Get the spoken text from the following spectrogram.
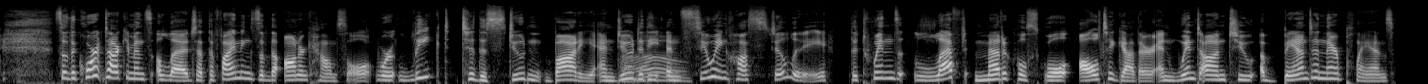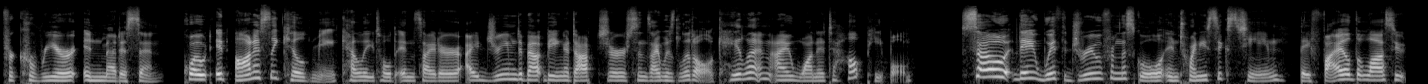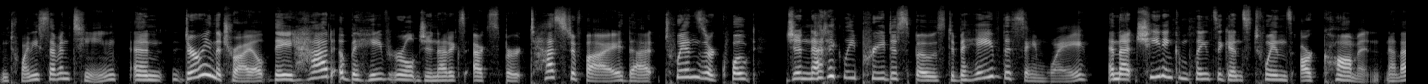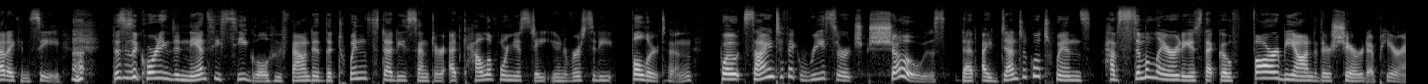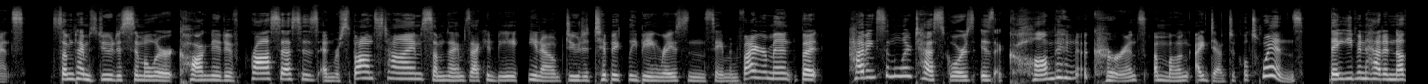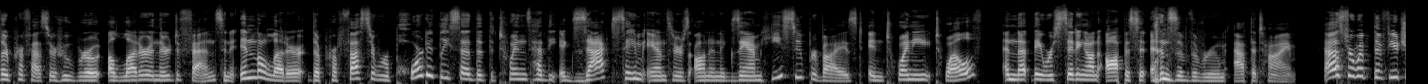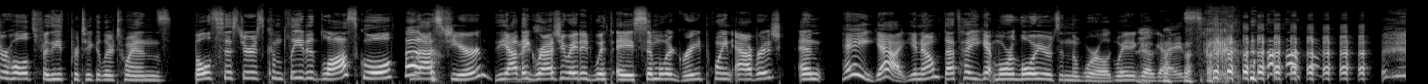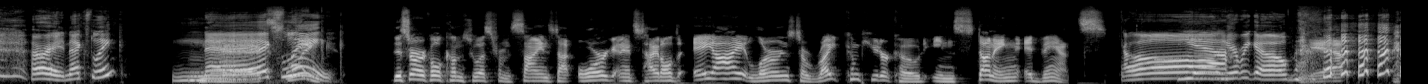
So the court documents allege that the findings of the Honor Council were leaked to the student body, and due to the Oh. ensuing hostility, the twins left medical school altogether and went on to abandon their plans for career in medicine. Quote, it honestly killed me, Kelly told Insider. I dreamed about being a doctor since I was little. Kayla and I wanted to help people. So they withdrew from the school in 2016. They filed the lawsuit in 2017. And during the trial, they had a behavioral genetics expert testify that twins are, quote, genetically predisposed to behave the same way, and that cheating complaints against twins are common. Now, that I can see. Uh-huh. this is according to Nancy Segal, who founded the Twin Studies Center at California State University, Fullerton. Quote, scientific research shows that identical twins have similarities that go far beyond their shared appearance. Sometimes due to similar cognitive processes and response times. Sometimes that can be, you know, due to typically being raised in the same environment. But Having similar test scores is a common occurrence among identical twins. They even had another professor who wrote a letter in their defense, and in the letter, the professor reportedly said that the twins had the exact same answers on an exam he supervised in 2012 and that they were sitting on opposite ends of the room at the time. As for what the future holds for these particular twins, both sisters completed law school last year. Yeah, they graduated with a similar grade point average. And hey, yeah, you know, that's how you get more lawyers in the world. Way to go, guys. All right, next link. Next link. link. This article comes to us from science.org and it's titled AI Learns to Write Computer Code in Stunning Advance. Oh, Yeah. here we go. Yeah.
